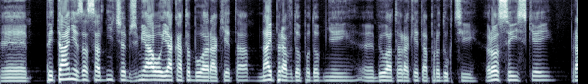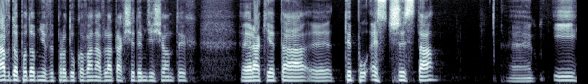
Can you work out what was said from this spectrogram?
E, Pytanie zasadnicze brzmiało, jaka to była rakieta. Najprawdopodobniej e, była to rakieta produkcji rosyjskiej, prawdopodobnie wyprodukowana w latach 70. e, rakieta typu S-300. E, I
